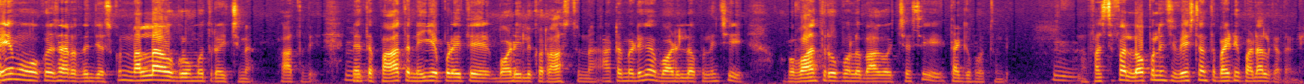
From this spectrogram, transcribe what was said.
మేము ఒకసారి అర్థం చేసుకుని నల్ల గోమూత్రం ఇచ్చిన పాతది. లేకపోతే పాత నెయ్యి ఎప్పుడైతే బాడీలకు రాస్తున్నా ఆటోమేటిక్గా బాడీ లోపల నుంచి ఒక వాంతి రూపంలో బాగా వచ్చేసి తగ్గిపోతుంది. ఫస్ట్ ఆఫ్ ఆల్ లోపల నుంచి వేస్ట్ అంతా బయటికి పడాలి కదండి.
